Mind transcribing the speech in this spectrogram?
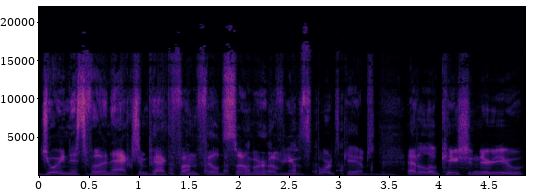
Join us for an action-packed, fun-filled summer of youth sports camps at a location near you.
